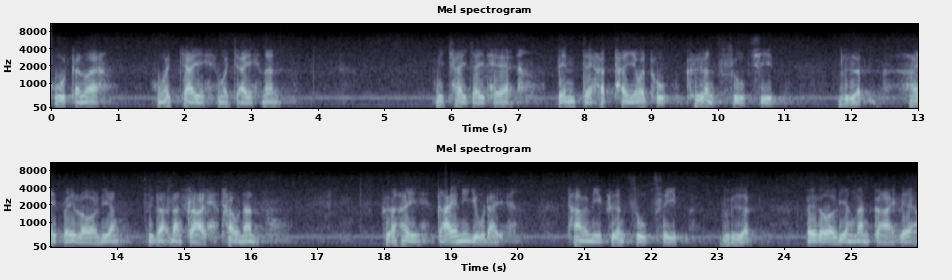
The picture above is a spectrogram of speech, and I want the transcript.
พูดกันว่า หัวใจหัวใจนั้น ไม่ใช่ใจแท้ เป็นแต่หัตถยวัตถุเครื่องสูบฉีด เลือดให้ไปหล่อเลี้ยงสิระร่างกายเท่านั้น เพื่อให้กายอันนี้อยู่ได้ ถ้าไม่มีเครื่องสูบฉีด เลือด ไปหล่อเลี้ยงร่างกายแล้ว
